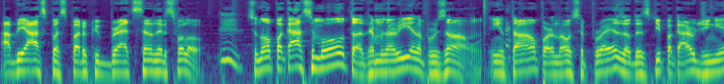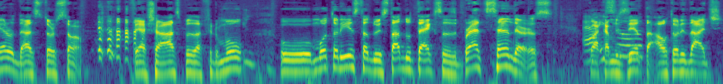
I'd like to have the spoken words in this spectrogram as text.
Abre aspas para o que Brad Sanders falou. Se não pagasse multa, terminaria na prisão. Então, para não ser preso, eu decidi pagar o dinheiro da extorsão. Fecha aspas, afirmou o motorista do estado do Texas, Brad Sanders, É, com a isso- camiseta Autoridade.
